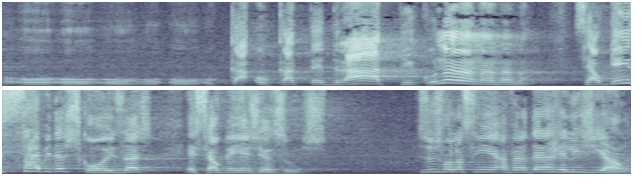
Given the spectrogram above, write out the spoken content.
O, o, o, o, o catedrático. Não, não, não, não. Se alguém sabe das coisas, esse alguém é Jesus. Jesus falou assim: a verdadeira religião.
